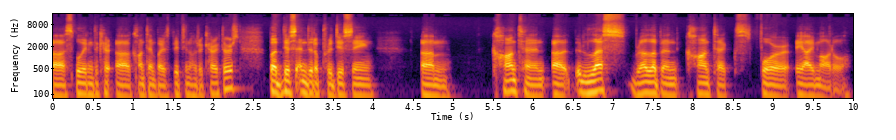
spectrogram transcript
uh, splitting the uh, content by 1500 characters. But this ended up producing um, content, uh, less relevant context for AI model,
